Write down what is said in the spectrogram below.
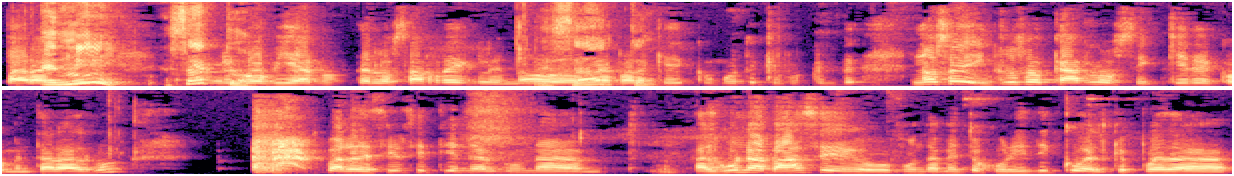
para En que mí, exacto. el gobierno te los arregle, ¿no? O sea, para que, como que- no sé, incluso Carlos, si quiere comentar algo, para decir si tiene alguna alguna base o fundamento jurídico el que pueda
